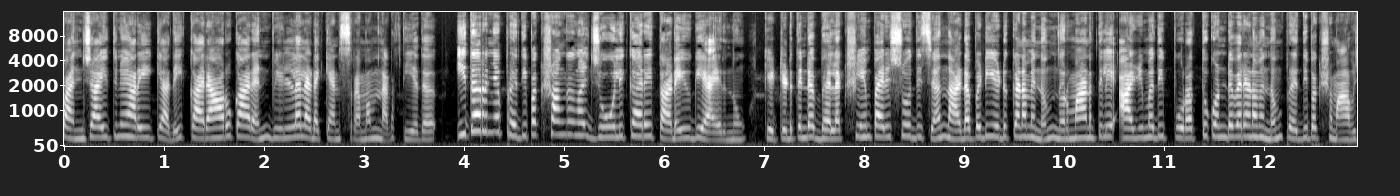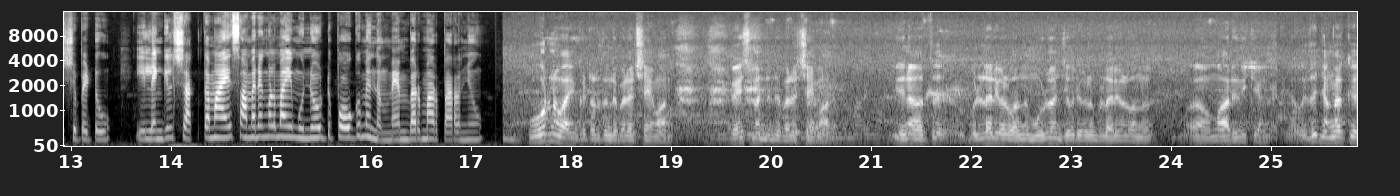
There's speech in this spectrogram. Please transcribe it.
പഞ്ചായത്തിനോ അറിയിക്കാതെ കരാറുകാരൻ വിള്ളലടയ്ക്കാൻ ശ്രമം നടത്തിയത്. ഇതറിഞ്ഞ പ്രതിപക്ഷാംഗങ്ങൾ ജോലിക്കാരെ തടയുകയായിരുന്നു. കെട്ടിടത്തിന്റെ ബലക്ഷയം പരിശോധിച്ച് നടപടിയെടുക്കണമെന്നും നിർമ്മാണത്തിലെ അഴിമതി പുറത്തു കൊണ്ടുവരണമെന്നും പ്രതിപക്ഷം ആവശ്യപ്പെട്ടു. ഇല്ലെങ്കിൽ ശക്തമായ സമരങ്ങളുമായി മുന്നോട്ടു പോകുമെന്നും മെമ്പർമാർ പറഞ്ഞു. പൂർണമായും കെട്ടിടത്തിന്റെ ബലക്ഷയമാണ്. ബേസ്മെന്റിന്റെ ബലക്ഷയമാണ് ഇതിനകത്ത് വിള്ളലുകൾ വന്ന് മുഴുവൻ ചുവരുകളും വിള്ളലുകൾ വന്ന് മാറി നിൽക്കുകയാണ്. ഇത് ഞങ്ങൾക്ക്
